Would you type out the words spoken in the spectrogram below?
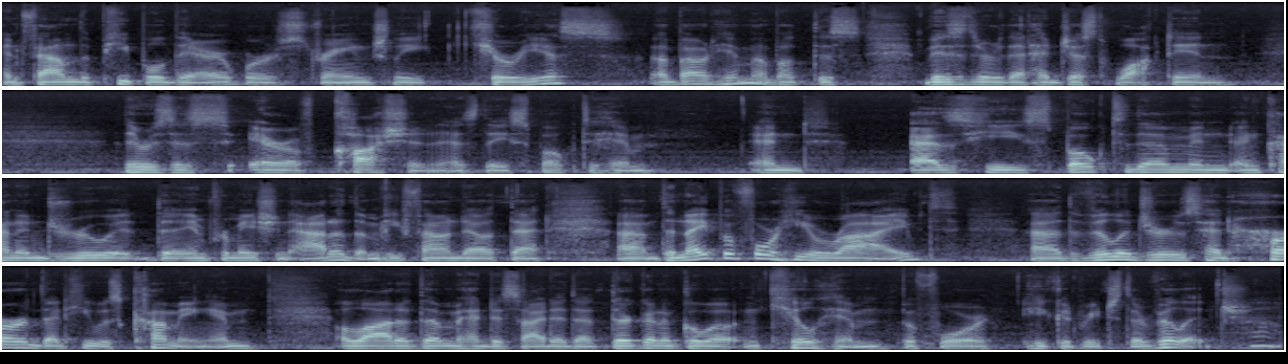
and found the people there were strangely curious about him, about this visitor that had just walked in there was this air of caution as they spoke to him. And as he spoke to them and, and kind of drew it, the information out of them, he found out that um, the night before he arrived, uh, the villagers had heard that he was coming, and a lot of them had decided that they're going to go out and kill him before he could reach their village. Oh.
